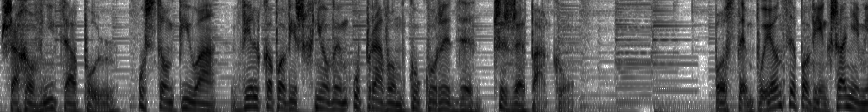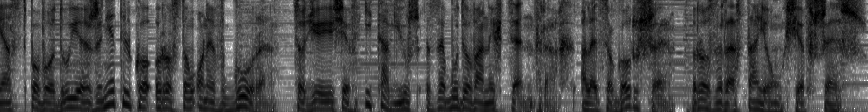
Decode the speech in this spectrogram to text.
Szachownica pól ustąpiła wielkopowierzchniowym uprawom kukurydzy czy rzepaku. Postępujące powiększanie miast powoduje, że nie tylko rosną one w górę, co dzieje się w i tak już zabudowanych centrach, ale co gorsze, rozrastają się wszerz.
